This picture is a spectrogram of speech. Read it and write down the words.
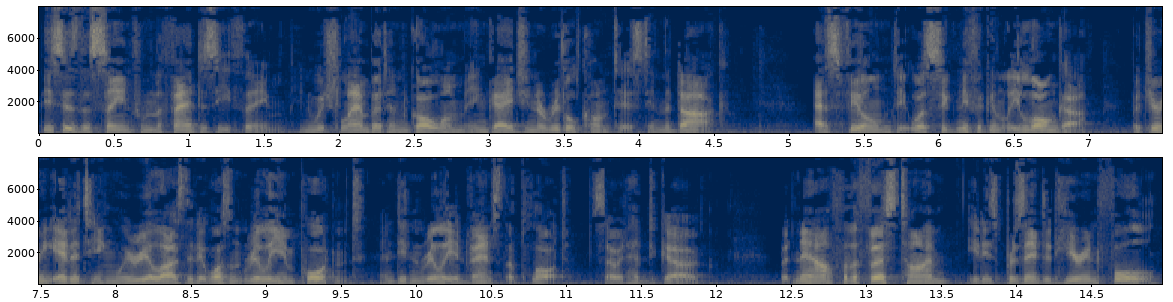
This is the scene from the fantasy theme, in which Lambert and Gollum engage in a riddle contest in the dark. As filmed, it was significantly longer, but during editing we realised that it wasn't really important and didn't really advance the plot, so it had to go. But now, for the first time, it is presented here in full.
